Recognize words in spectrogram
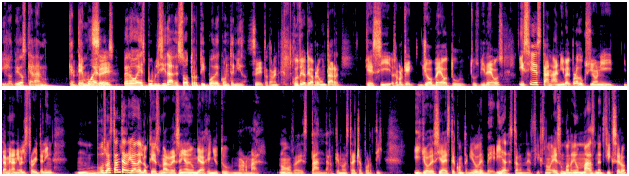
Y los videos quedan que te mueres. Sí. Pero es publicidad, es otro tipo de contenido. Sí, totalmente. Justo yo te iba a preguntar que si, o sea, porque yo veo tu- tus videos y si están a nivel producción y, y también a nivel storytelling, mm, pues bastante arriba de lo que es una reseña de un viaje en YouTube normal, ¿no? O sea, estándar, que no está hecha por ti. Y yo decía, este contenido debería de estar en Netflix, ¿no? Es un contenido más Netflixero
